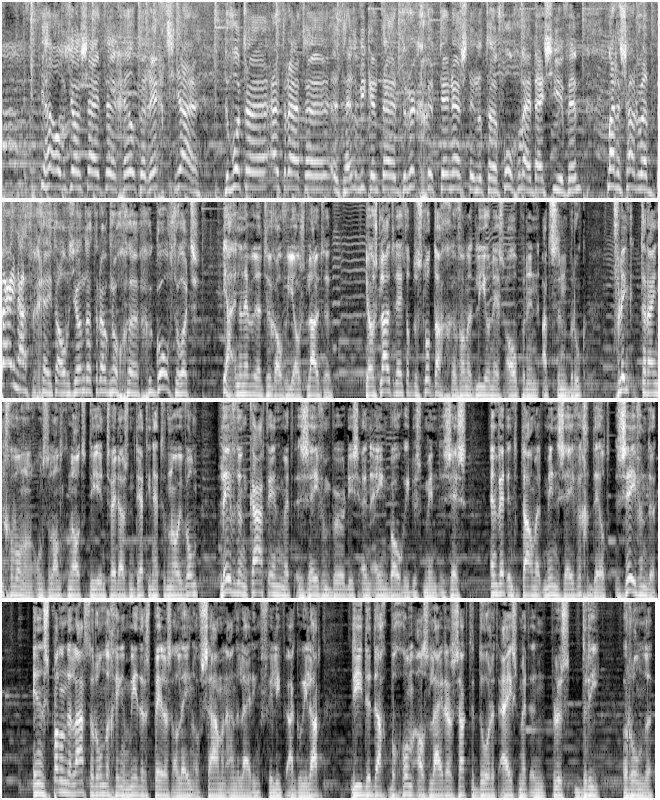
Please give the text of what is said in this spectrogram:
Ja, Albert-Jan zei het eh, geheel terecht. Ja, er wordt eh, uiteraard het hele weekend druk getennist. En dat volgen wij bij CFM. Maar dan zouden we bijna vergeten, Albert-Jan, dat er ook nog gegolfd wordt. Ja, en dan hebben we het natuurlijk over Joost Luiten. Joost Luiten heeft op de slotdag van het Lyonnais Open in Atsenbroek... flink terrein gewonnen. Onze landgenoot die in 2013 het toernooi won... leverde een kaart in met 7 birdies en 1 bogey, dus min 6... en werd in totaal met min 7 gedeeld zevende. In een spannende laatste ronde gingen meerdere spelers alleen of samen aan de leiding. Philippe Aguilar, die de dag begon als leider... zakte door het ijs met een plus 3 ronde.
